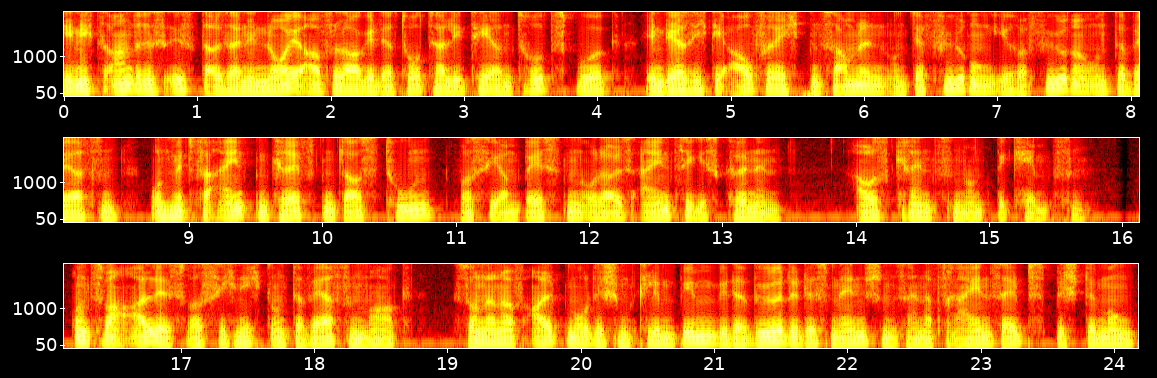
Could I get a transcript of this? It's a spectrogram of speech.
die nichts anderes ist als eine Neuauflage der totalitären Trutzburg, in der sich die Aufrechten sammeln und der Führung ihrer Führer unterwerfen und mit vereinten Kräften das tun, was sie am besten oder als einziges können, ausgrenzen und bekämpfen. Und zwar alles, was sich nicht unterwerfen mag, sondern auf altmodischem Klimbim wie der Würde des Menschen, seiner freien Selbstbestimmung,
